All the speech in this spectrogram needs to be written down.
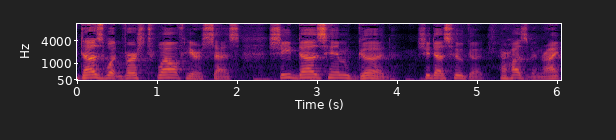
does what verse 12 here says. She does him good she does who good? Her husband, right?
